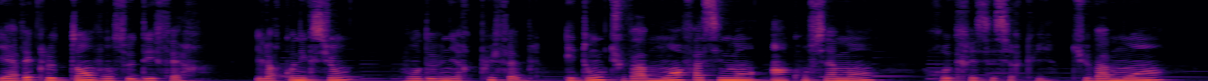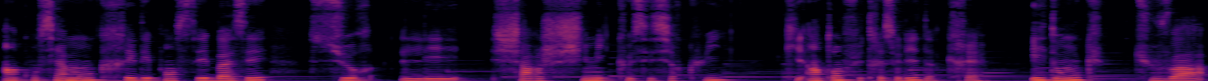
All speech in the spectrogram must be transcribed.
et avec le temps vont se défaire. Et leurs connexions vont devenir plus faibles. Et donc tu vas moins facilement inconsciemment recréer ces circuits. Tu vas moins inconsciemment créer des pensées basées sur les charges chimiques que ces circuits, qui un temps fut très solide, créaient. Et donc tu vas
